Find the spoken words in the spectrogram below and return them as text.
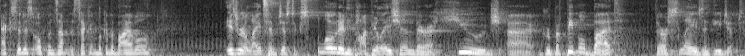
Exodus opens up, the second book of the Bible, Israelites have just exploded in population. They're a huge uh, group of people, but there are slaves in Egypt.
